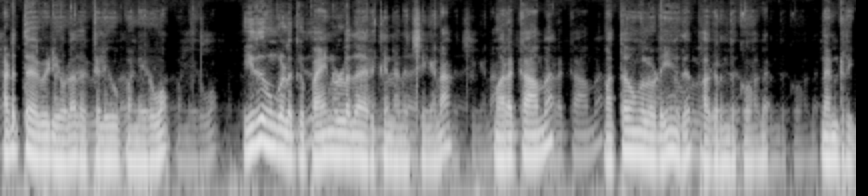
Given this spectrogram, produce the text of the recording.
அடுத்த வீடியோல அதை தெளிவு பண்ணிடுவோம். இது உங்களுக்கு பயனுள்ளதா இருக்குன்னு நினைச்சீங்கன்னா மறக்காம மற்றவங்களோடையும் இதை பகிர்ந்துக்கோங்க. நன்றி.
